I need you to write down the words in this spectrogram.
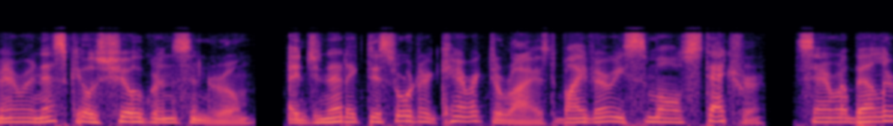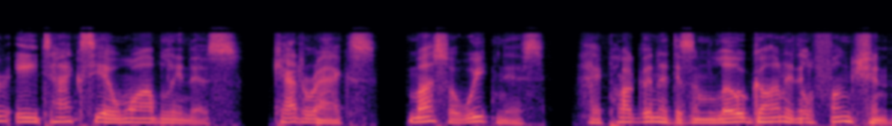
Marinesco-Sjogren syndrome, a genetic disorder characterized by very small stature, cerebellar ataxia wobbliness, cataracts, muscle weakness, hypogonadism low gonadal function,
